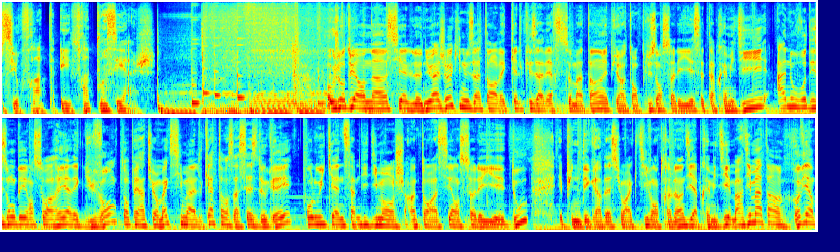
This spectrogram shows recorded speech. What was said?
sur frappe et frappe.ch. Aujourd'hui, on a un ciel nuageux qui nous attend avec quelques averses ce matin et puis un temps plus ensoleillé cet après-midi. À nouveau des ondées en soirée avec du vent, température maximale 14 à 16 degrés. Pour le week-end, samedi, dimanche, un temps assez ensoleillé et doux. Et puis une dégradation active entre lundi après-midi et mardi matin. Reviendra.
